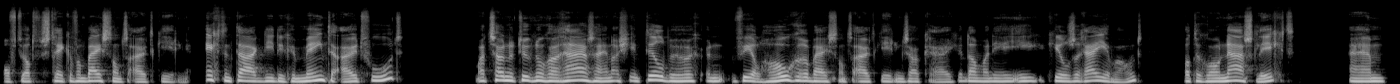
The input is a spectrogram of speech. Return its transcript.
Oftewel het verstrekken van bijstandsuitkeringen. Echt een taak die de gemeente uitvoert. Maar het zou natuurlijk nogal raar zijn als je in Tilburg een veel hogere bijstandsuitkering zou krijgen dan wanneer je in Geelse Rijen woont, wat er gewoon naast ligt. Um,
